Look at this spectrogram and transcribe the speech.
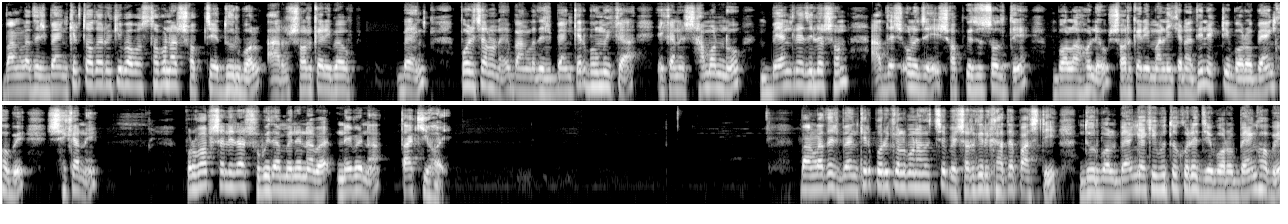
বাংলাদেশ ব্যাংকের তদারকি ব্যবস্থাপনার সবচেয়ে দুর্বল আর সরকারি ব্যাংক পরিচালনায় বাংলাদেশ ব্যাংকের ভূমিকা। এখানে সামান্য ব্যাংক রেজুলেশন আদেশ অনুযায়ী সব কিছু চলতে বলা হলেও সরকারি মালিকানাধীন একটি বড় ব্যাংক হবে। সেখানে প্রভাবশালীরা সুবিধা মেনে নেবে না, তা কি হয়? বাংলাদেশ ব্যাংকের পরিকল্পনা হচ্ছে বেসরকারি খাতে পাঁচটি দুর্বল ব্যাংক একীভূত করে যে বড় ব্যাংক হবে,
